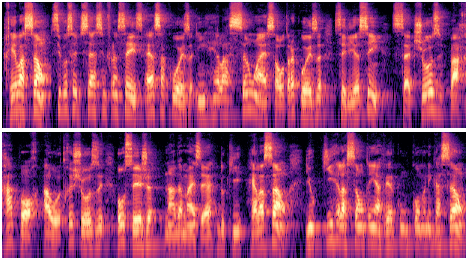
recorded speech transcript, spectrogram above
relação. Se você dissesse em francês essa coisa em relação a essa outra coisa, seria assim: cette chose par rapport à autre chose, ou seja, nada mais é do que relação. E o que relação tem a ver com comunicação,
